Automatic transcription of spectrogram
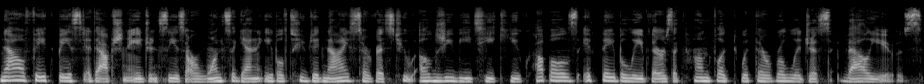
Now, faith based adoption agencies are once again able to deny service to LGBTQ couples if they believe there is a conflict with their religious values.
